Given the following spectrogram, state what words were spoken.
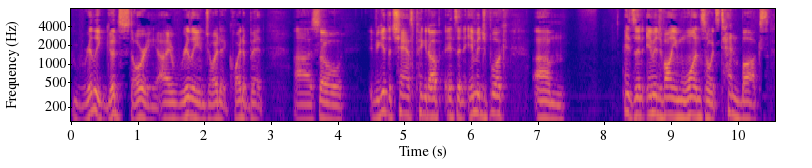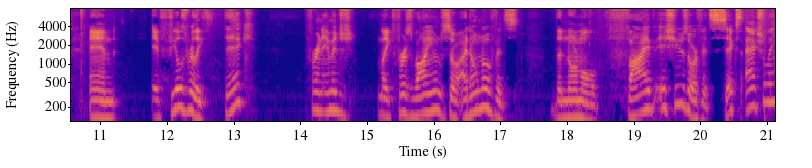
really good story. I really enjoyed it quite a bit. Uh, so if you get the chance, pick it up. It's an image book. Um, it's an image volume one, so it's ten bucks, and it feels really thick for an image like first volume. So I don't know if it's the normal five issues or if it's six actually.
